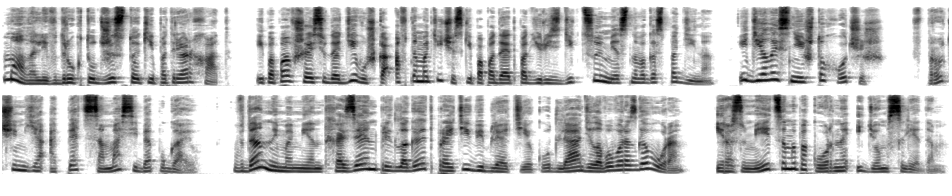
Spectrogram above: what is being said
Мало ли, вдруг тут жестокий патриархат, и попавшая сюда девушка автоматически попадает под юрисдикцию местного господина. И делай с ней что хочешь. Впрочем, я опять сама себя пугаю. В данный момент хозяин предлагает пройти в библиотеку для делового разговора. И, разумеется, мы покорно идем следом.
